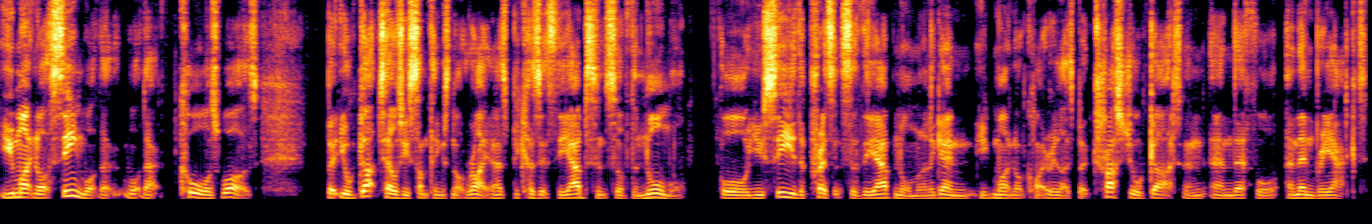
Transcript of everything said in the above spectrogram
You might not have seen what that what that cause was, but your gut tells you something's not right, and that's because it's the absence of the normal. Or you see the presence of the abnormal, and again, you might not quite realize, but trust your gut and, and therefore, and then react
